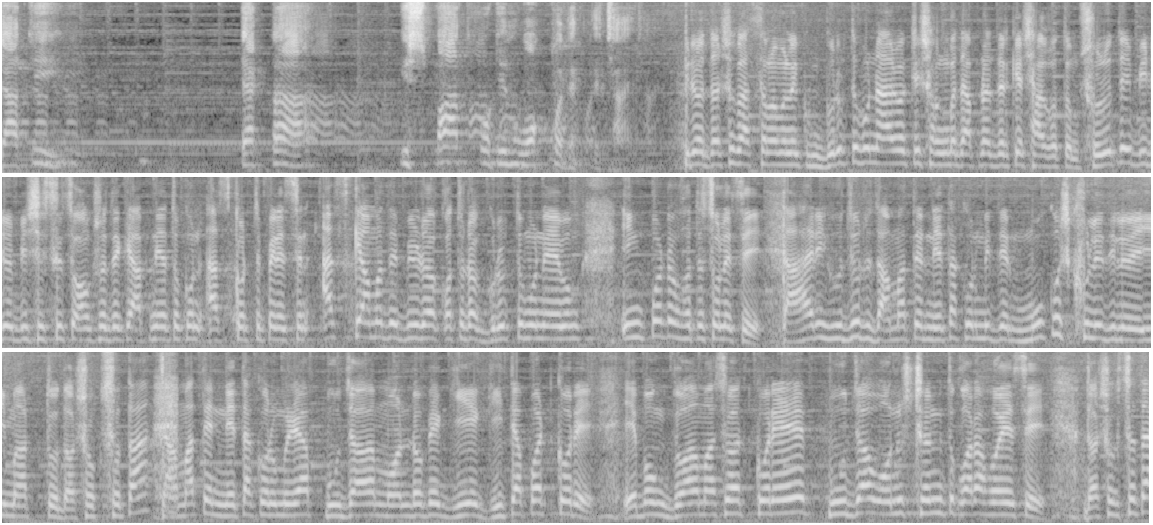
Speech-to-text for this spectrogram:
জাতি একটা ইস্পাত কঠিন ওক্ষ দেখতে চায়। প্রিয় দর্শক, আসসালামু আলাইকুম। গুরুত্বপূর্ণ আরও একটি সংবাদে আপনাদেরকে স্বাগতম। শুরুতে ভিডিও বিশেষ কিছু অংশ থেকে আপনি এতক্ষণ আজ করতে পেরেছেন। আজকে আমাদের ভিডিও কতটা গুরুত্বপূর্ণ এবং ইম্পর্টেন্ট হতে চলেছে তাহারি হুজুর জামাতের নেতাকর্মীদের মুখোশ খুলে দিল এই মাত্র দর্শক শ্রোতা। জামাতের নেতাকর্মীরা পূজা মণ্ডপে গিয়ে গীতা পাঠ করে এবং দোয়া মাসওয়াত করে পূজা অনুষ্ঠানিত করা হয়েছে। দর্শক শ্রোতা,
